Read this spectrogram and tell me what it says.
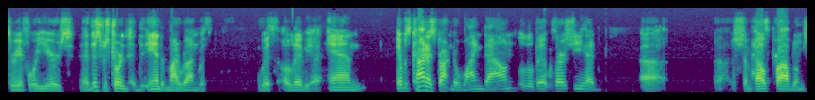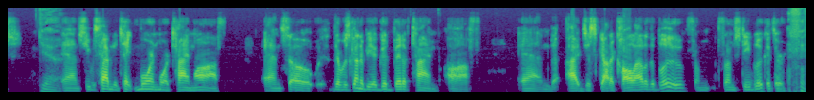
three or four years. And this was toward the end of my run with with Olivia, and it was kind of starting to wind down a little bit with her. She had uh, uh, some health problems, Yeah. and she was having to take more and more time off. And so there was going to be a good bit of time off. And I just got a call out of the blue from from Steve Lukather.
